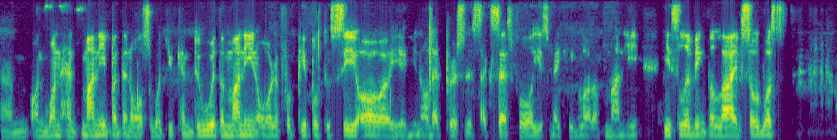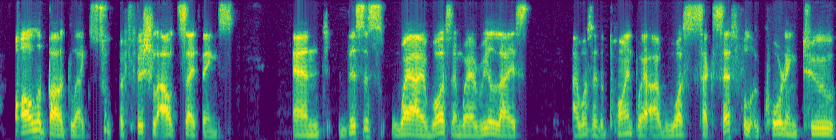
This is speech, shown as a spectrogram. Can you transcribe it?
um, on one hand money but then also what you can do with the money in order for people to see oh you know that person is successful he's making a lot of money he's living the life. So it was all about like superficial outside things. And this is where i was and where i realized i was at a point where i was successful according to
